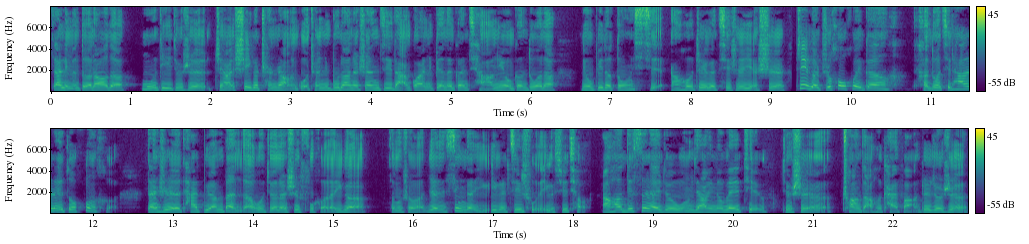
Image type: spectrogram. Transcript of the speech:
在里面得到的目的就是这样，是一个成长的过程。你不断的升级打怪，你变得更强，你有更多的牛逼的东西。然后这个其实也是这个之后会跟很多其他的类做混合，但是它原本的我觉得是符合了一个怎么说人性的一一个基础的一个需求。然后第四类就是我们叫 innovative，就是创造和开放，这就是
